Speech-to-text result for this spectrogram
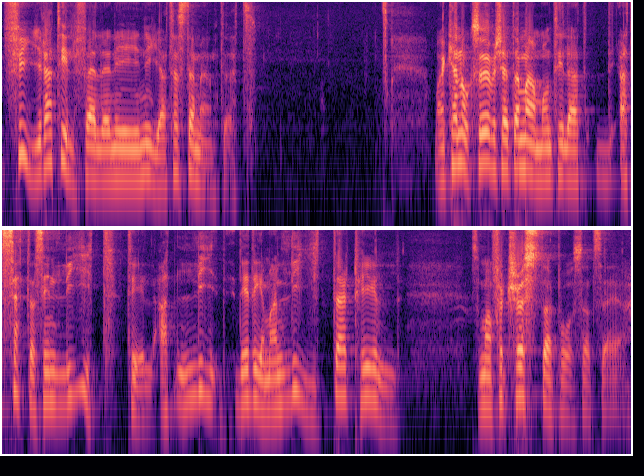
fyra tillfällen i Nya Testamentet. Man kan också översätta mammon till att, att sätta sin lit till. Att li, det är det man litar till, som man förtröstar på så att säga.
